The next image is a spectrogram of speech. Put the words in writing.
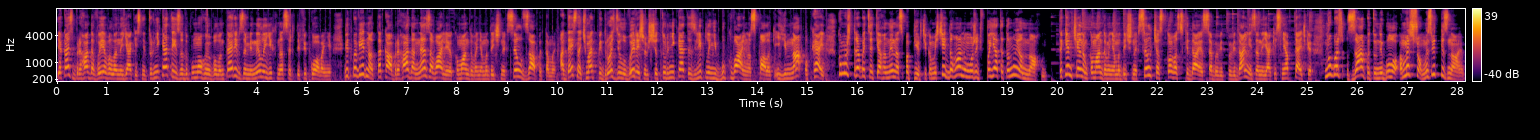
Якась бригада виявила неякісні турнікети і за допомогою волонтерів замінили їх на сертифіковані. Відповідно, така бригада не завалює командування медичних сил запитами. А десь начмет підрозділу вирішив, що турнікети зліплені буквально з палок і гімна. Окей, кому ж треба ця тяганина з папірчиками? Ще й догану можуть впаяти, та ну його нахуй. Таким чином, командування медичних сил частково скидає з себе відповідальність за неякісні аптечки. Ну бо ж запиту не було. А ми що? Ми звідки знаємо?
